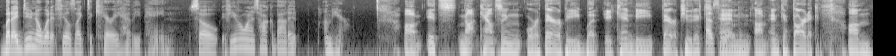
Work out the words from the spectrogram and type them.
but i do know what it feels like to carry heavy pain. So if you ever want to talk about it i'm here. Um, it's not counseling or therapy, but it can be therapeutic Absolutely. and um, and cathartic. Um,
